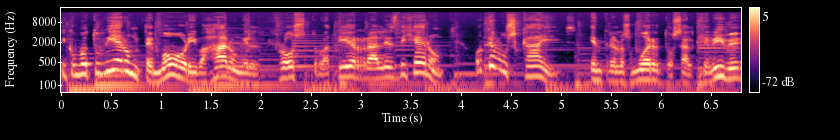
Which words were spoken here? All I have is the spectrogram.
Y como tuvieron temor y bajaron el rostro a tierra, les dijeron, ¿por qué buscáis entre los muertos al que vive?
